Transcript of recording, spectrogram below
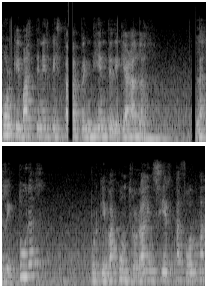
porque vas a tener que estar pendiente de que hagan las, las lecturas, porque va a controlar en cierta forma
